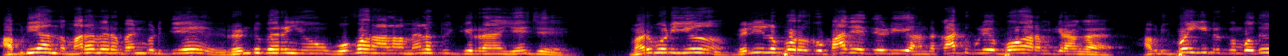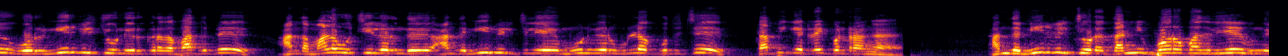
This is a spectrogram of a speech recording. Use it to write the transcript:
அப்படியே அந்த மரவேரை வேற பயன்படுத்தியே ரெண்டு பேரையும் ஒவ்வொரு ஆளா மேல தூக்கிடுறான் ஏஜு. மறுபடியும் வெளியில போறதுக்கு பாதையை தேடி அந்த காட்டுக்குள்ளேயே போக ஆரம்பிக்கிறாங்க. அப்படி போய்கிட்டு இருக்கும்போது ஒரு நீர்வீழ்ச்சி ஒன்று இருக்கிறத பார்த்துட்டு அந்த மலை உச்சியில இருந்து அந்த நீர்வீழ்ச்சியிலேயே மூணு பேர் உள்ள குதிச்சு தப்பிக்க ட்ரை பண்றாங்க. அந்த நீர்வீழ்ச்சியோட தண்ணி போற பாதையிலேயே இவங்க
